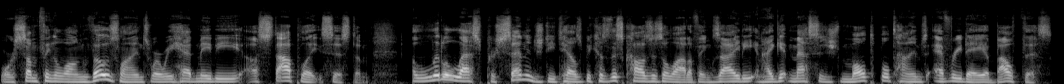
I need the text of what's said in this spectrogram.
or something along those lines where we had maybe a stoplight system. A little less percentage details because this causes a lot of anxiety and I get messaged multiple times every day about this.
